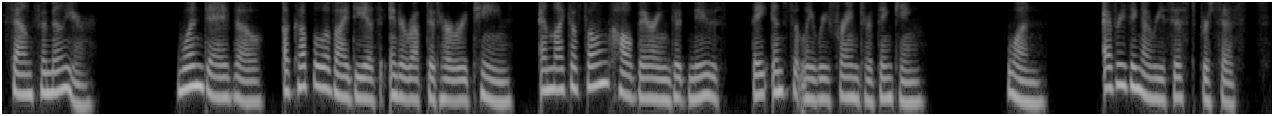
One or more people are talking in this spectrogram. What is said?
Sound familiar? One day, though, a couple of ideas interrupted her routine, and like a phone call bearing good news, they instantly reframed her thinking. 1. Everything I resist persists.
